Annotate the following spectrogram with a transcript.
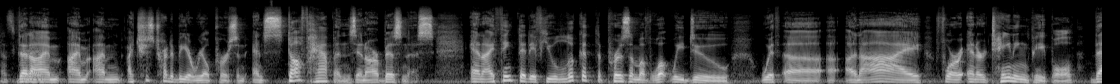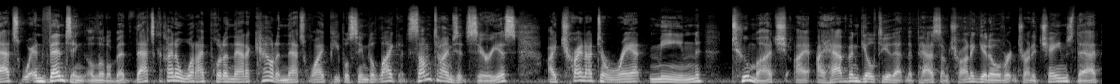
That's that great. I'm I'm I'm I just try to be a real person, and stuff happens in our business. And I think that if you look at the prism of what we do with uh, a, an eye for entertaining people, that's where inventing a little bit. That's kind of what I put in that account, and that's why people seem to like it. Sometimes it's serious. I try not to rant mean too much. I, I have been guilty of that in the past. I'm trying to get over it and trying to change that.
